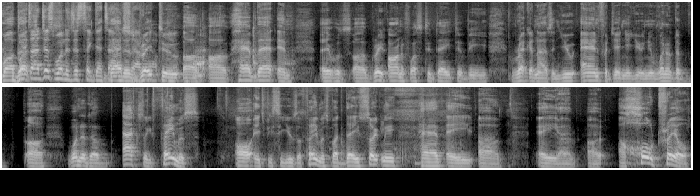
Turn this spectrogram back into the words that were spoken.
Well, but I just want to just take that time. That is great out. to uh, uh, have that, and it was a great honor for us today to be recognizing you and Virginia Union, one of the uh, one of the actually famous. All HBCUs are famous, but they certainly have a uh, a, uh, a a whole trail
